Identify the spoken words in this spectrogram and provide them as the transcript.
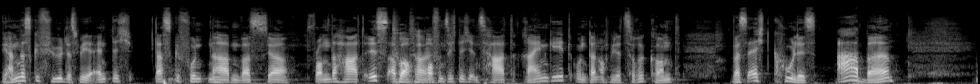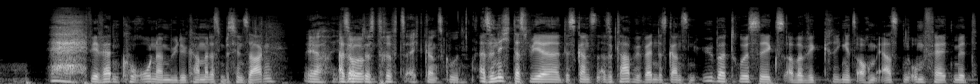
Wir haben das Gefühl, dass wir endlich das gefunden haben, was ja from the heart ist, aber Total. auch offensichtlich ins Heart reingeht und dann auch wieder zurückkommt, was echt cool ist. Aber wir werden Corona-müde, kann man das ein bisschen sagen? Ja, ich Also- glaube, das trifft's echt ganz gut. Also nicht, dass wir das Ganze, also klar, wir werden das Ganzen überdrüssig, aber wir kriegen jetzt auch im ersten Umfeld mit,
